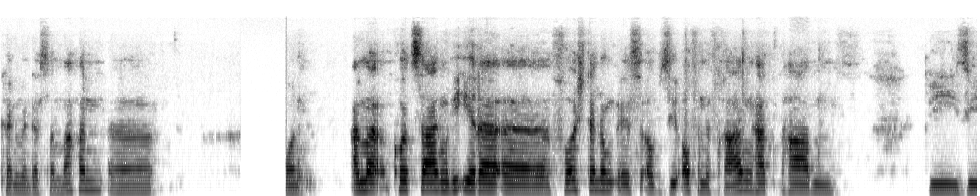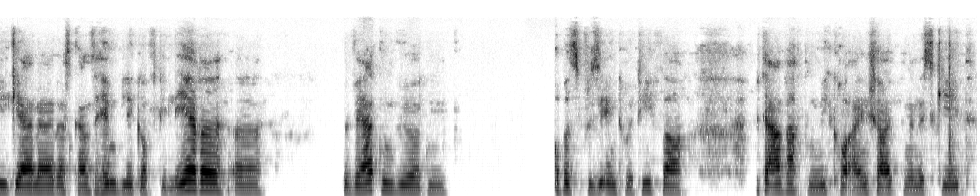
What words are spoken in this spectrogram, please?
können wir das dann machen? Äh, und einmal kurz sagen, wie Ihre äh, Vorstellung ist, ob Sie offene Fragen hat, haben, wie Sie gerne das ganze Hinblick auf die Lehre äh, bewerten würden, ob es für Sie intuitiv war. Bitte einfach den Mikro einschalten, wenn es geht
